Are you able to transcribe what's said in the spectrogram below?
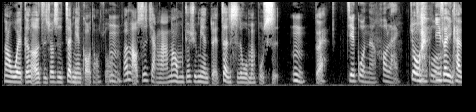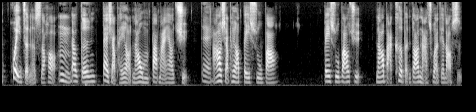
那我也跟儿子就是正面沟通说，嗯。反正老师讲啦，那我们就去面对，证实我们不是。嗯，对，结果呢？后来？就医生一看会诊的时候，嗯。要跟带小朋友，然后我们爸妈要去，对，然后小朋友背书包，背书包去，然后把课本都要拿出来给老师、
